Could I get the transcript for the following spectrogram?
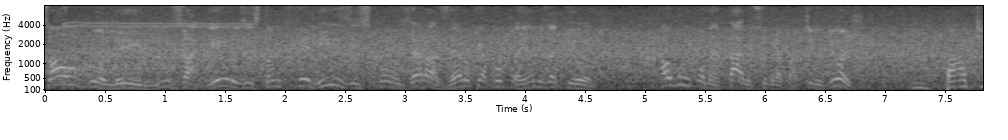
Só o goleiro e os zagueiros estão felizes com o 0 a 0 que acompanhamos aqui hoje. Algum comentário sobre a partida de hoje? Empate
